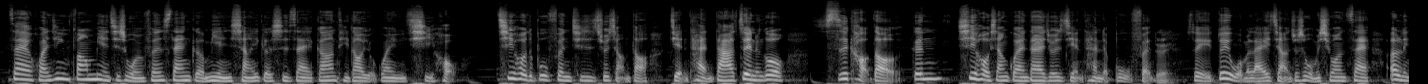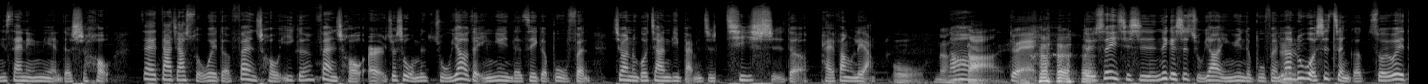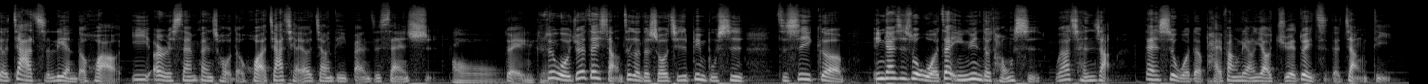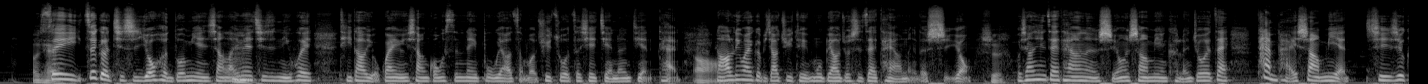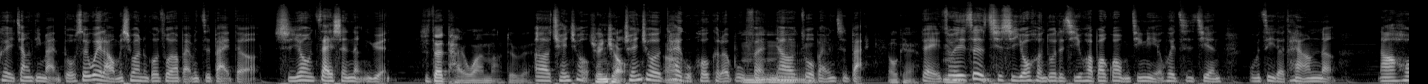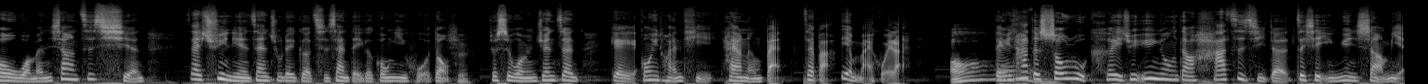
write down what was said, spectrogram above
在环境方面，其实我们分三个面向，一个是在刚刚提到有关于气候，气候的部分其实就讲到减碳，大家最能够。思考到跟气候相关，大概就是减碳的部分。对，所以对我们来讲，就是我们希望在二零三零年的时候，在大家所谓的范畴一跟范畴二，就是我们主要的营运的这个部分，希望能够降低百分之七十的排放量。哦，那很大哎。对 对，所以其实那个是主要营运的部分。那如果是整个所谓的价值链的话，一二三范畴的话，加起来要降低百分之三十。哦，对，okay. 所以我觉得在想这个的时候，其实并不是只是一个。应该是说，我在营运的同时，我要成长，但是我的排放量要绝对值的降低。Okay. 所以这个其实有很多面向了，因为其实你会提到有关于像公司内部要怎么去做这些节能减碳。哦。然后另外一个比较具体的目标，就是在太阳能的使用。是。我相信在太阳能使用上面，可能就会在碳排上面，其实就可以降低蛮多。所以未来我们希望能够做到百分之百的使用再生能源。是在台湾嘛，对不对？呃，全球，全球，全球的太古可口可乐部分要做百分之百。OK，对，所以这其实有很多的计划，包括我们今年也会自建我们自己的太阳能。然后我们像之前在去年赞助了一个慈善的一个公益活动，是，就是我们捐赠给公益团体太阳能板，再把电买回来。哦，等于他的收入可以去运用到他自己的这些营运上面。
